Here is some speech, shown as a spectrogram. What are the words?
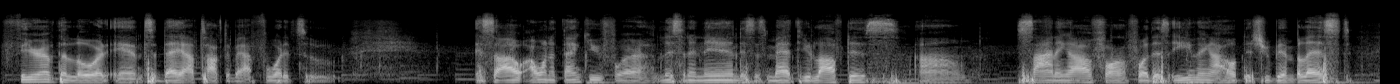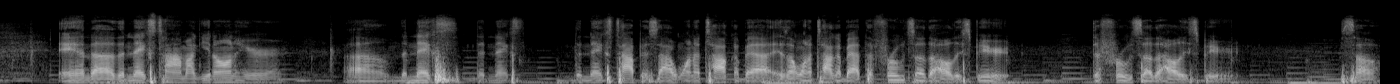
fear of the Lord, and today I've talked about fortitude. And so I, I want to thank you for listening in. This is Matthew Loftus um, signing off on, for this evening. I hope that you've been blessed. And uh, the next time I get on here, um, the next the next the next topics I want to talk about is I want to talk about the fruits of the Holy Spirit. The fruits of the Holy Spirit. So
